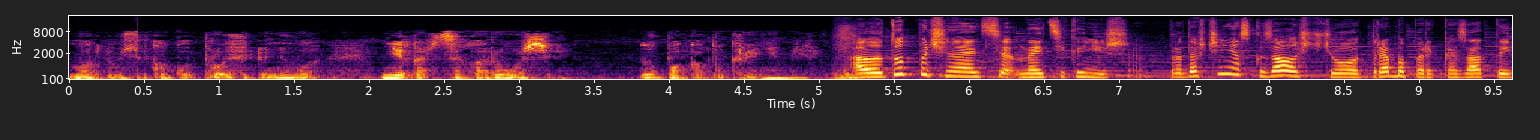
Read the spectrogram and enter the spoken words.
Мартуся, какой профиль у него. Мне кажется, хороший. Ну, пока, по крайней мере. Але тут починається найцікавіше. Продавчиня сказала, що треба переказати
